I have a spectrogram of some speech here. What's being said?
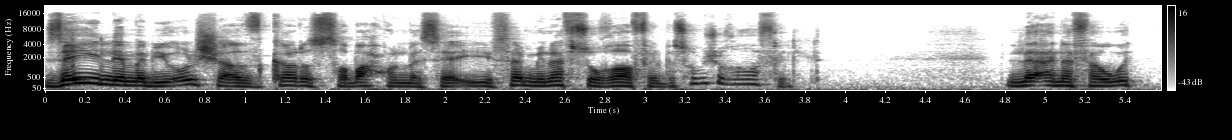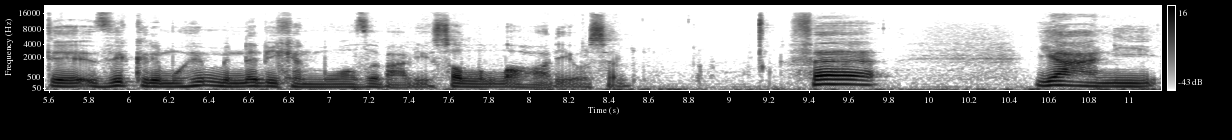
زي اللي ما بيقولش أذكار الصباح والمساء يسمي نفسه غافل بس هو مش غافل. لا أنا فوتت ذكر مهم النبي كان مواظب عليه صلى الله عليه وسلم. ف يعني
